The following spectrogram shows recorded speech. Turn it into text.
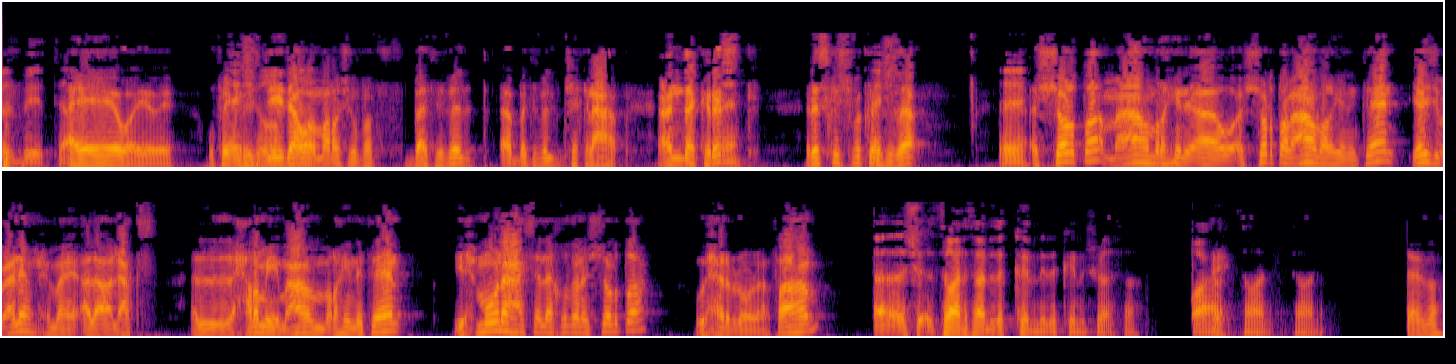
البيتا أيوه أيوه أيوه وفكرة جديدة؟ أول مرة أشوفها في Battlefield Battlefield بشكل عام عندك rescue rescue إيش فكرته؟ ذا؟ إيه الشرطة معاهم رهين آه، الشرطة معاهم رهينتين يجب عليهم حماية لا العكس الحرميه معاهم رهينتين يحمونا عشان يأخذون الشرطة ويحررونا فاهم؟ آه، ش- ثواني ثواني ذكرني ذكرني شوي ثواني واحد إيه. ثواني ثواني لعبة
